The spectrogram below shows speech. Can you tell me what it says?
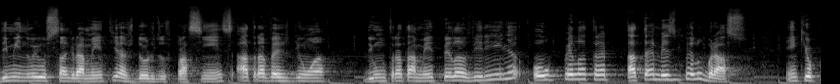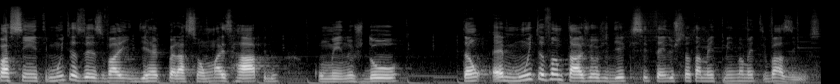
diminui o sangramento e as dores dos pacientes através de, uma, de um tratamento pela virilha ou pela, até mesmo pelo braço, em que o paciente muitas vezes vai de recuperação mais rápido, com menos dor. Então, é muita vantagem hoje em dia que se tem dos tratamentos minimamente invasivos.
